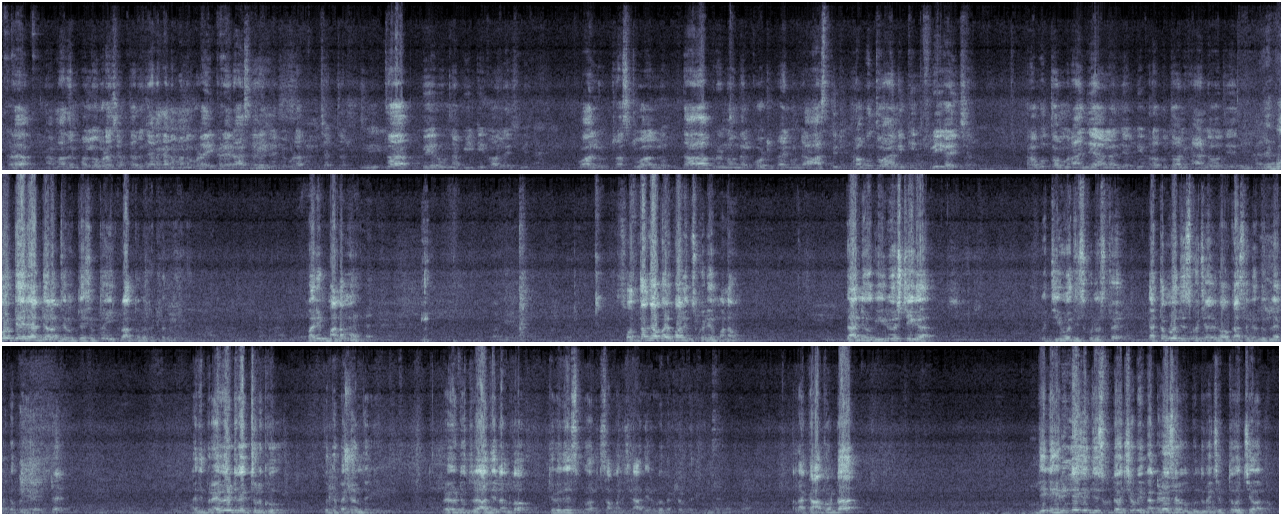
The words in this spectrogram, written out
ఇక్కడ ఆ మదనపల్లిలో కూడా చెప్తారు. జనగణమన కూడా ఇక్కడే రాశారని చెప్పి కూడా చెప్తారు. ఇంత పేరున్న బీటీ కాలేజ్ని వాళ్ళు ట్రస్ట్ వాళ్ళు దాదాపు రెండు వందల కోట్ల పైన ఉండే ఆస్తిని ప్రభుత్వానికి ఫ్రీగా ఇచ్చారు. ప్రభుత్వం రాన్ చేయాలని చెప్పి ప్రభుత్వానికి హ్యాండ్ ఓవర్ చేసి రిమోట్ ఏరియాని ఉద్దేశంతో ఈ ప్రాంతంలో పెట్టడం మరి మనము సొంతంగా పరిపాలించుకునే మనం దాన్ని ఒక యూనివర్సిటీగా ఒక జీవో తీసుకుని వస్తే గతంలో తీసుకొచ్చేందుకు అవకాశాలు ఎందుకు లేకుండా పోయాయంటే అది ప్రైవేట్ వ్యక్తులకు కొంత పెట్టడం జరిగింది. ప్రైవేట్ వ్యక్తుల ఆధీనంలో తెలుగుదేశం వాళ్ళకి సంబంధించిన ఆధీనంలో పెట్టడం జరిగింది. అలా కాకుండా దీని హెరిటేజ్ తీసుకుంటూ వచ్చినప్పుడు మేము ఎక్కడే సరే ముందుగా చెప్తూ వచ్చేవాళ్ళం.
